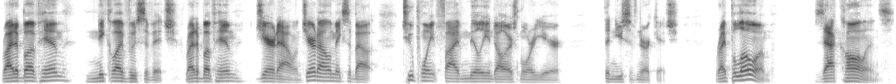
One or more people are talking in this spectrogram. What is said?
Right above him, Nikola Vucevic. Right above him, Jarrett Allen. Jarrett Allen makes about $2.5 million more a year than Yusuf Nurkic. Right below him, Zach Collins.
